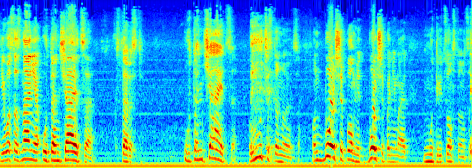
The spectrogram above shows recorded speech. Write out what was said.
Его сознание утончается к старости. Утончается, лучше становится. Он больше помнит, больше понимает, мудрецом становится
